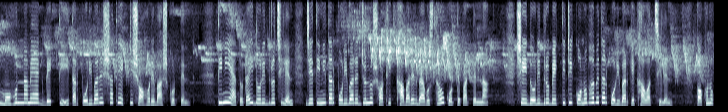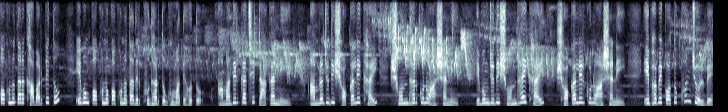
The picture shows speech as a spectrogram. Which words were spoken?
মোহন নামে এক ব্যক্তি তার পরিবারের সাথে একটি শহরে বাস করতেন। তিনি এতটাই দরিদ্র ছিলেন যে তিনি তার পরিবারের জন্য সঠিক খাবারের ব্যবস্থাও করতে পারতেন না। সেই দরিদ্র ব্যক্তিটি কোনোভাবে তার পরিবারকে খাওয়াচ্ছিলেন। কখনো কখনো তারা খাবার পেত এবং কখনো কখনো তাদের ক্ষুধার্ত ঘুমাতে হতো। আমাদের কাছে টাকা নেই। আমরা যদি সকালে খাই, সন্ধ্যার কোনো আশা নেই এবং যদি সন্ধ্যায় খাই, সকালের কোনো আশা নেই। এভাবে কতক্ষণ চলবে?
